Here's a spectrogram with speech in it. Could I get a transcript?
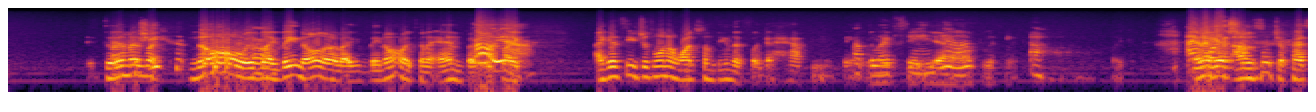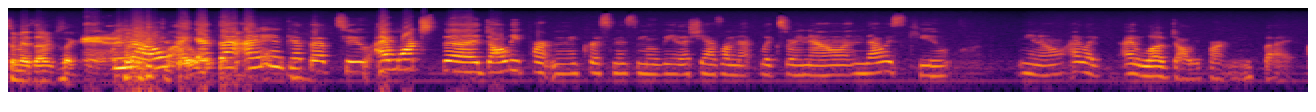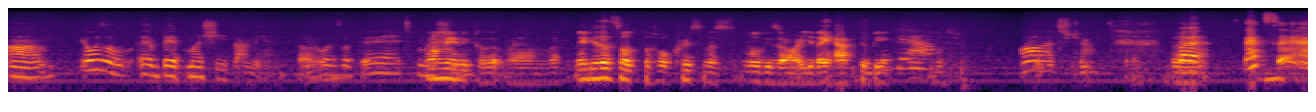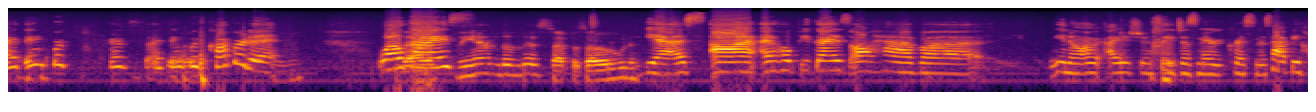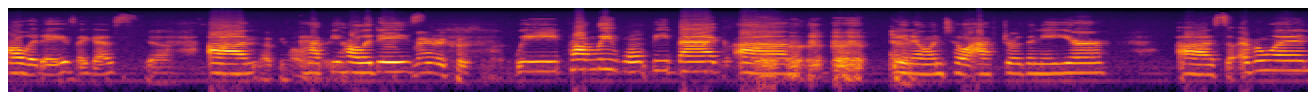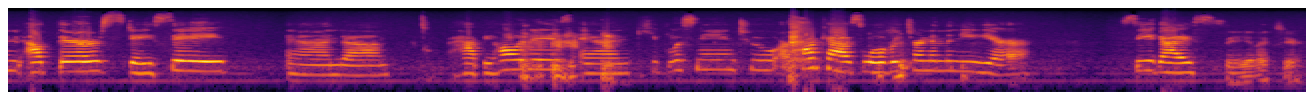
to them it's like no, it's Oh. like they know they're like they know how it's gonna end, but oh it's like yeah, I guess you just want to watch something that's like a happy thing, that makes you- Uplifting, yeah, yeah. uplifting. Oh, like, I and I guess I'm such a pessimist. I'm just like, eh. no, I get that. I get that too. I watched the Dolly Parton Christmas movie that she has on Netflix right now, and that was cute. You know, I like, I love Dolly Parton, but um, it was a, a bit mushy. That man, it was a bit mushy. Well, maybe because man, maybe that's what the whole Christmas movies are. You they have to be. Yeah. Oh, that's true. But, But that's it. I think we're. It's, I think Good. we've covered it. Mhm. Well, That's guys. the end of this episode. Yes. Uh, I hope you guys all have. Uh, you know, I, I shouldn't say just Merry Christmas, Happy Holidays. I guess. Yeah. Um, Happy holidays. happy Holidays. Merry Christmas. We probably won't be back. Um, you know, until after the new year. Uh, so everyone out there, stay safe and um, happy holidays, and keep listening to our podcast. We'll return in the new year. See you guys. See you next year.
